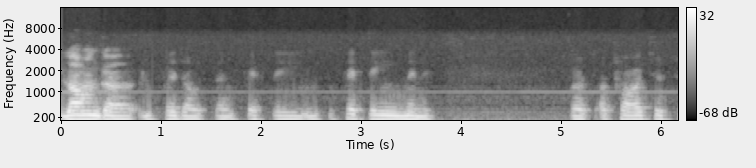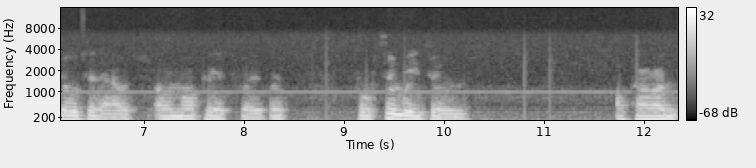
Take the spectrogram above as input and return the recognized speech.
longer videos than 15, 15 minutes. But I tried to sort it out on my PS3, but for some reason I can't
